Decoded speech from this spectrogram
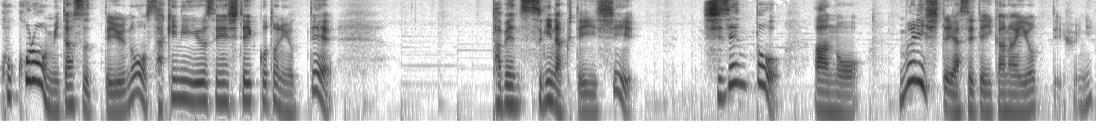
心を満たすっていうのを先に優先していくことによって食べ過ぎなくていいし自然とあの無理して痩せていかないよっていうふうに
